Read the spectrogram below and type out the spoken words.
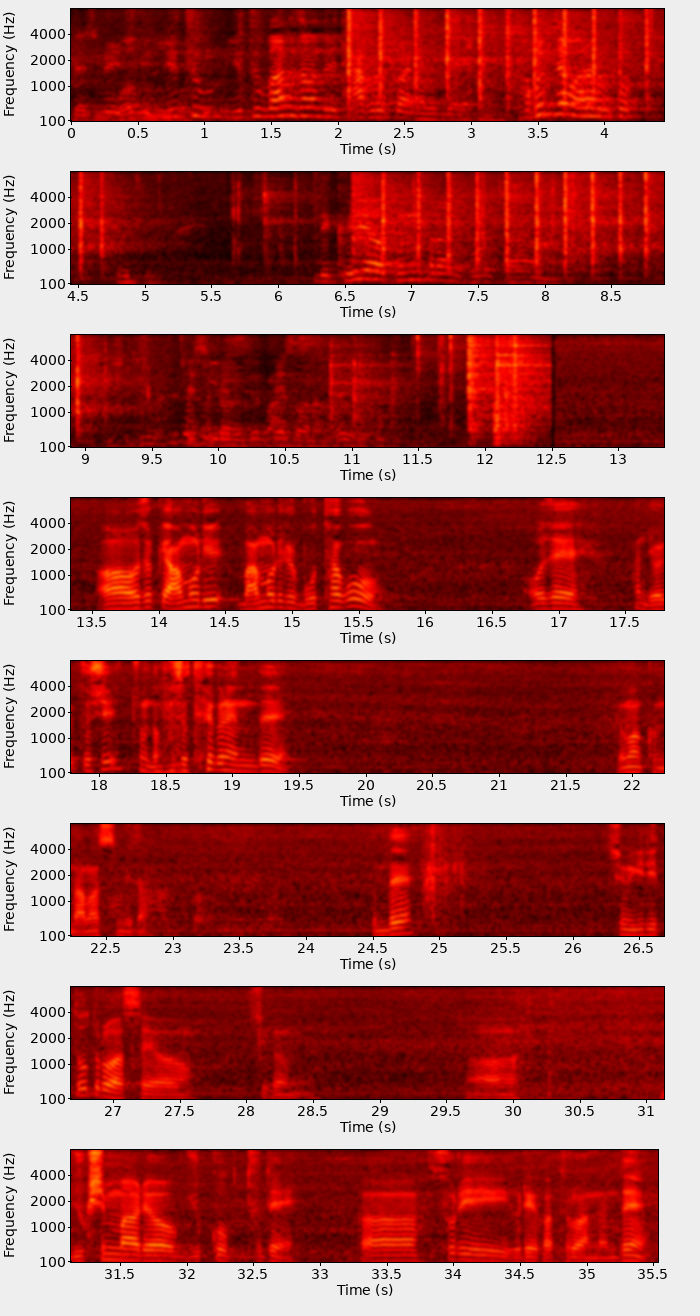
근데 지금 근데 뭐 하고 있는 유- 거지? 유튜브 유튜브 하는 사람들이 다 그럴 거 아니야, 근데 다 혼자 말하고. 근데 그래야 보는 사람이 보니까. 됐어, 됐어, 됐어. 아, 어저께 마무리, 마무리를 못 하고 어제 한 12시 좀 넘어서 퇴근했는데 요만큼 남았습니다. 근데 지금 일이 또 들어왔어요. 지금 어 60마력 6국 두 대가 수리 의뢰가 들어왔는데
